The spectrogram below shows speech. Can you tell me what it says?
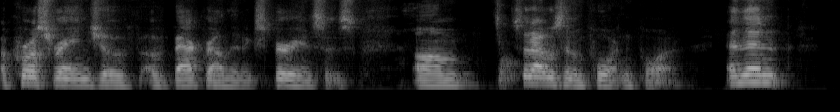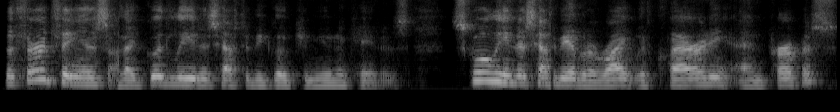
a cross range of, of background and experiences. Um, so that was an important part. And then the third thing is that good leaders have to be good communicators. School leaders have to be able to write with clarity and purpose.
